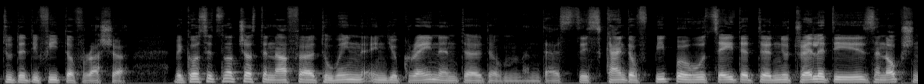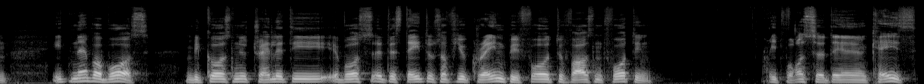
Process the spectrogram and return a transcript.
to the defeat of Russia. Because it's not just enough uh, to win in Ukraine, and, uh, and, there's this kind of people who say that neutrality is an option. It never was because neutrality was the status of Ukraine before 2014. It was uh, the case,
